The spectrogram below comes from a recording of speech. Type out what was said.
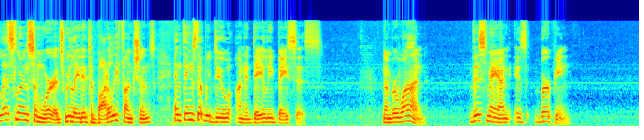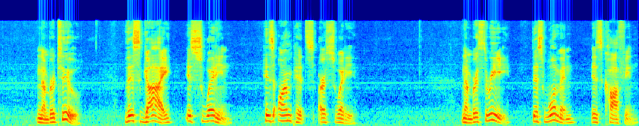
Let's learn some words related to bodily functions and things that we do on a daily basis. Number one, this man is burping. Number two, this guy is sweating. His armpits are sweaty. Number three, this woman is coughing.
